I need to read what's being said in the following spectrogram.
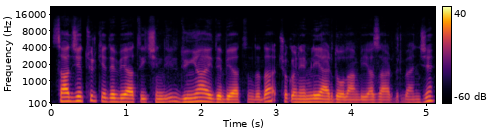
Sadece Türk edebiyatı için değil, dünya edebiyatında da çok önemli yerde olan bir yazardır bence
